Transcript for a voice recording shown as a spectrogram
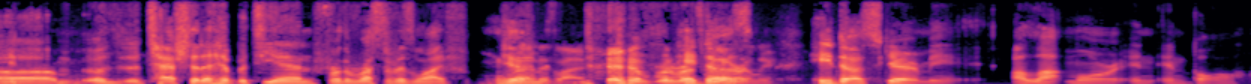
um attached to the Hippotien for the rest of his life. Yeah. his life, for the rest does. of his literally. He does scare me a lot more in in Ball.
